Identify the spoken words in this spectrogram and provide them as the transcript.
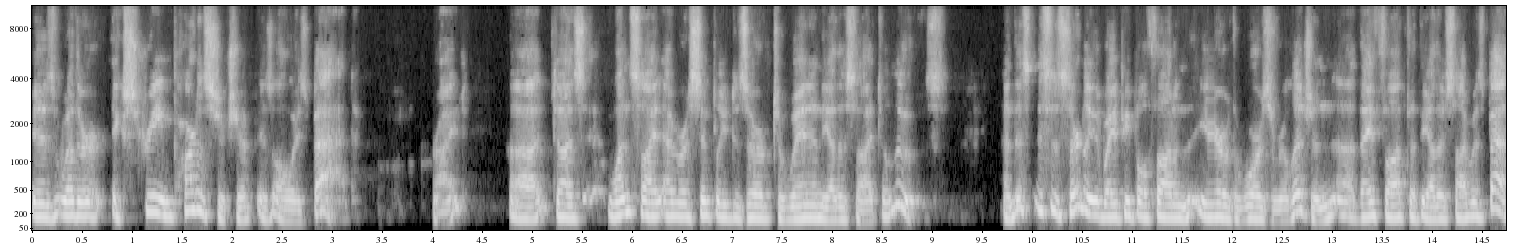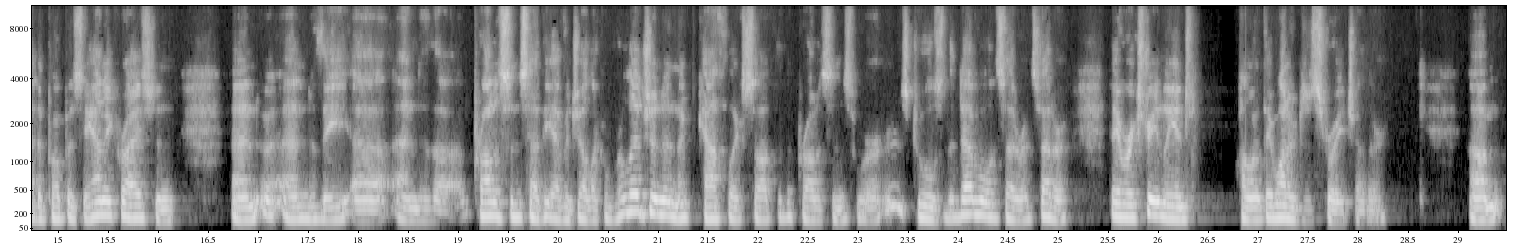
is whether extreme partisanship is always bad, right? Uh, does one side ever simply deserve to win and the other side to lose? And this, this is certainly the way people thought in the year of the wars of religion. Uh, they thought that the other side was bad. The Pope was the Antichrist, and and and the uh, and the Protestants had the evangelical religion, and the Catholics thought that the Protestants were tools of the devil, et cetera, et cetera. They were extremely intolerant. They wanted to destroy each other. Um,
